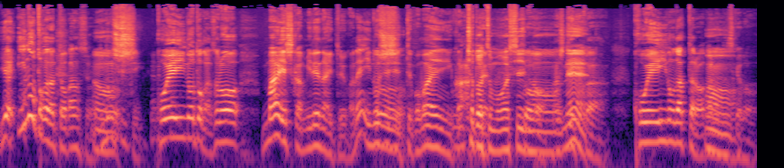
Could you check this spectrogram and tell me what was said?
いや、イノとかだってわかるんですよ。うん。イノシシ。声イノとか、その、前しか見れないというかね、イノシシってこう前にガーッて。ちょっとつもしのそう走っていくから。声イノだったらわかるんですけど、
